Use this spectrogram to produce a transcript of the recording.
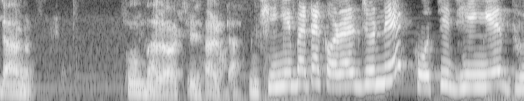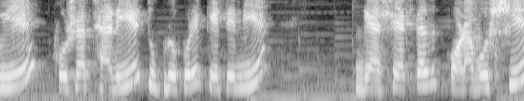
দারুণ। খুব ভালো হচ্ছে ঝালটা। ঝিঙে বাটা করার জন্য কচি ঝিঙে ধুয়ে খোসা ছাড়িয়ে টুকরো করে কেটে নিয়ে গ্যাসে একটা কড়া বসিয়ে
